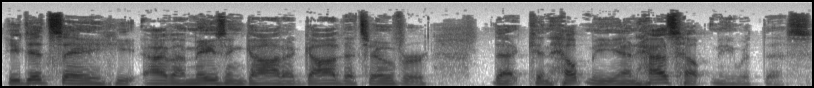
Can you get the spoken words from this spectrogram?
he did say, he, I have an amazing God, a God that's over, that can help me and has helped me with this.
